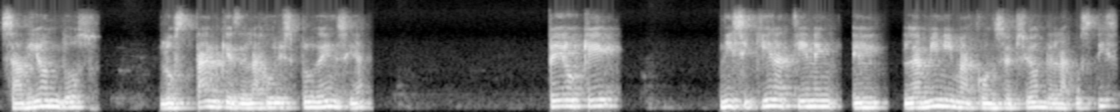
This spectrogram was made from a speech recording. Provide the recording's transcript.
sabiondos, los tanques de la jurisprudencia, pero que ni siquiera tienen la mínima concepción de la justicia.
